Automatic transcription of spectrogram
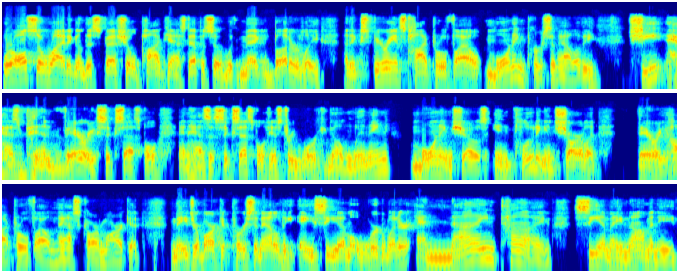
We're also riding on this special podcast episode with Meg Butterly, an experienced high profile morning personality. She has been very successful and has a successful history working on winning morning shows, including in Charlotte, very high profile NASCAR market, major market personality ACM award winner, and nine time CMA nominee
